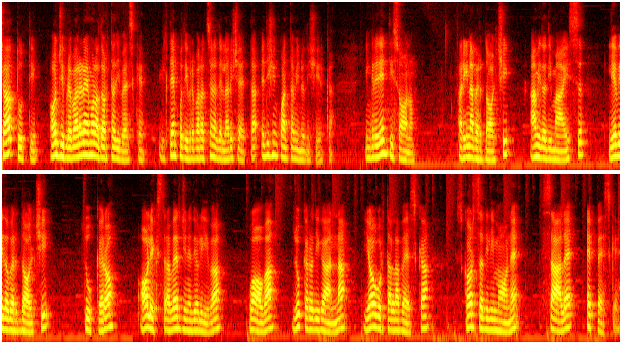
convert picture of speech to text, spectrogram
Ciao a tutti, oggi prepareremo la torta di pesche. Il tempo di preparazione della ricetta è di 50 minuti circa. Gli ingredienti sono farina per dolci, amido di mais, lievito per dolci, zucchero, olio extravergine di oliva, uova, zucchero di canna, yogurt alla pesca, scorza di limone, sale e pesche.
